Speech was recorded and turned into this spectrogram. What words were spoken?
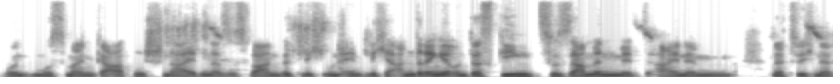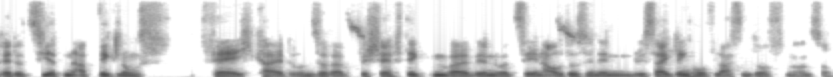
und muss meinen Garten schneiden. Also es waren wirklich unendliche Andränge und das ging zusammen mit einem natürlich einer reduzierten Abwicklungs Fähigkeit unserer Beschäftigten, weil wir nur zehn Autos in den Recyclinghof lassen durften und so.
